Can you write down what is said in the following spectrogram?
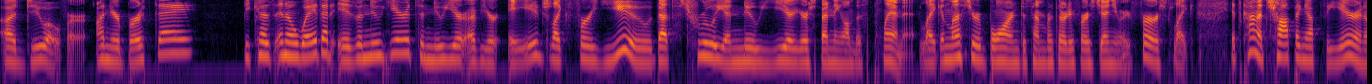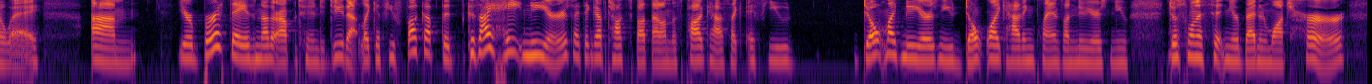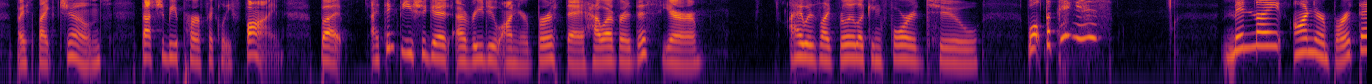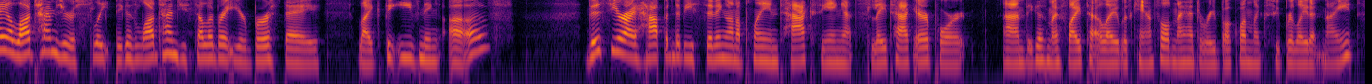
a do-over on your birthday because in a way that is a new year it's a new year of your age. Like for you that's truly a new year you're spending on this planet. Like unless you're born december 31st january 1st like it's kind of chopping up the year in a way. Um your birthday is another opportunity to do that. Like if you fuck up the because i hate new year's. I think i've talked about that on this podcast. Like if you don't like new year's and you don't like having plans on new year's and you just want to sit in your bed and watch her by Spike Jonze that should be perfectly fine. But I think that you should get a redo on your birthday. However, this year, I was like really looking forward to. Well, the thing is, midnight on your birthday, a lot of times you're asleep because a lot of times you celebrate your birthday like the evening of. This year, I happened to be sitting on a plane taxiing at Slaytac Airport um, because my flight to LA was canceled and I had to rebook one like super late at night.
